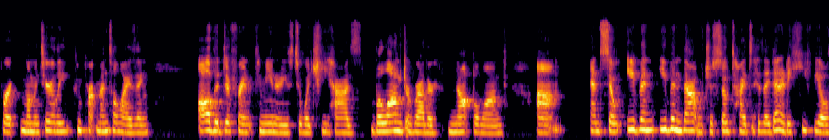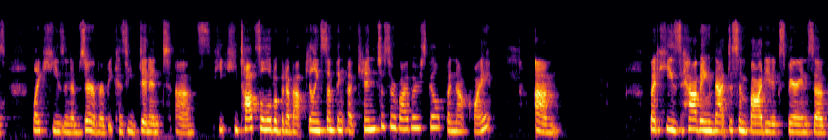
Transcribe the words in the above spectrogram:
for momentarily compartmentalizing all the different communities to which he has belonged or rather not belonged. Um, and so even even that which is so tied to his identity, he feels like he's an observer because he didn't um, he, he talks a little bit about feeling something akin to survivor's guilt, but not quite. Um, but he's having that disembodied experience of,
